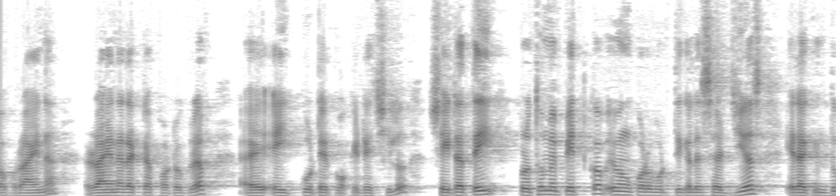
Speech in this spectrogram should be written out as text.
of Raina রায়নার একটা ফটোগ্রাফ এই কোটের পকেটে ছিল। সেইটাতেই প্রথমে পেটকপ এবং পরবর্তীকালে সার্জিয়াস এরা কিন্তু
